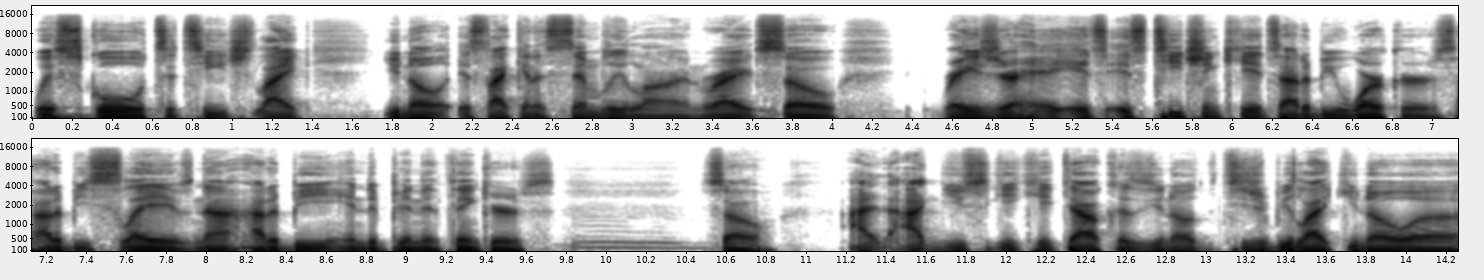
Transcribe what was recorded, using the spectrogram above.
with school to teach, like you know, it's like an assembly line, right? So raise your hand. It's it's teaching kids how to be workers, how to be slaves, not how to be independent thinkers. Mm. So I, I used to get kicked out because you know the teacher would be like, you know, uh,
